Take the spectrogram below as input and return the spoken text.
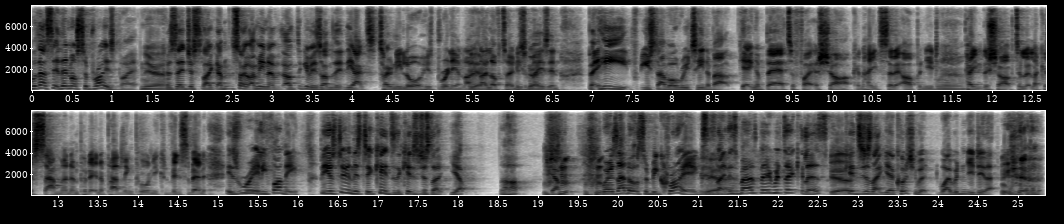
Well, that's it. They're not surprised by it. Yeah. Because they're just like, um, so, I mean, I'll give you. The, the actor Tony Law, who's brilliant. Like, Yeah, I love Tony. he's He's amazing. But he used to have a whole routine about getting a bear to fight a shark and how you'd set it up and you'd paint the shark to look like a salmon and put it in a paddling pool and you convince the bear. It's really funny. But he was doing this to kids and the kids are just like, yep, uh huh. Yep. Whereas adults would be crying because it's like this man's being ridiculous. Yeah. Kids are just like, yeah, of course you would. Why wouldn't you do that? Yeah.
